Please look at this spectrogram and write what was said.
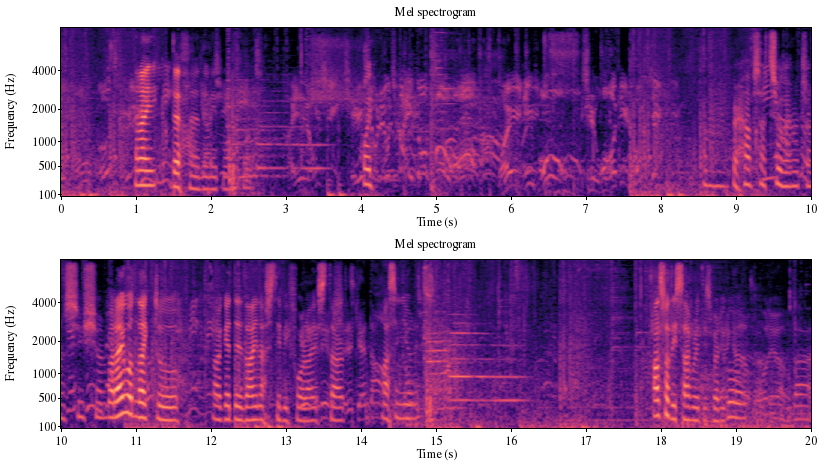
有何指令？And I definitely need more food. 很 Perhaps that's a good transition, but I would like to uh, get the dynasty before I start massing units. Also, this upgrade is very good. Uh,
